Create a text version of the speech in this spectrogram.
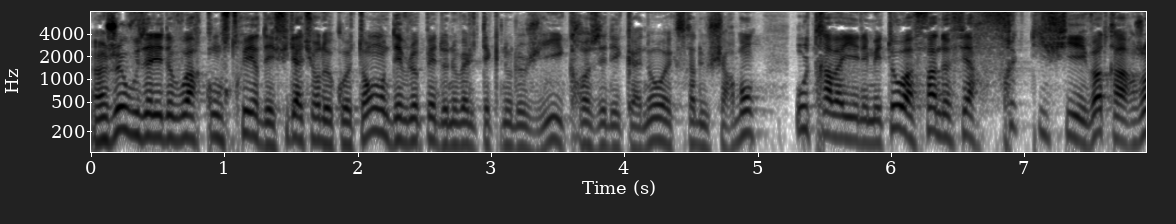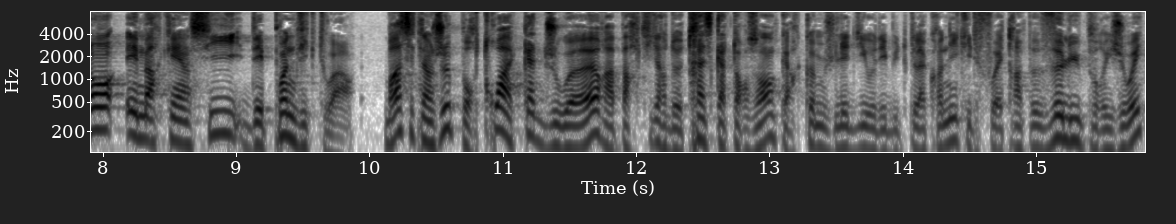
Un jeu où vous allez devoir construire des filatures de coton, développer de nouvelles technologies, creuser des canaux, extraire du charbon ou travailler les métaux afin de faire fructifier votre argent et marquer ainsi des points de victoire. Brass est un jeu pour 3 à 4 joueurs à partir de 13-14 ans, car comme je l'ai dit au début de la chronique, il faut être un peu velu pour y jouer.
